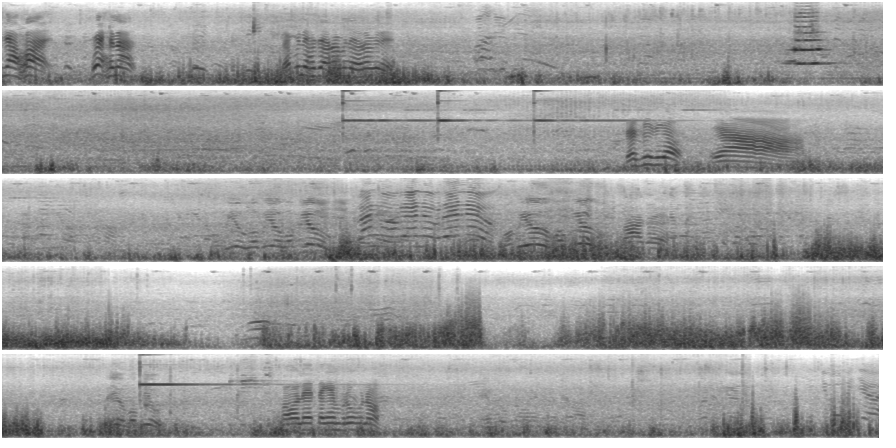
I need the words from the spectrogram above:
kawan. Weh nak. Dah ni hajar, dah ni, dah ni. Dah sini kau. Ya. Mobil, mobil, mobil. Rano, rano, rano. Mobil, mobil. Pakai. Kau lihat tengah bro no. Cuba je.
